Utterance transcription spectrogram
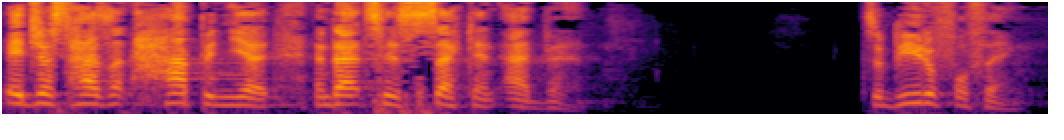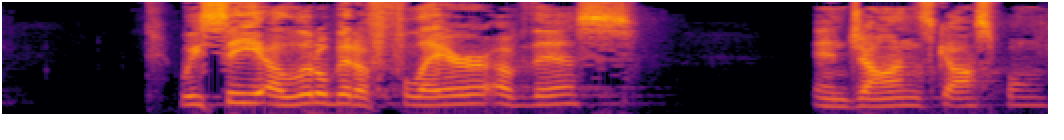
It just hasn't happened yet. And that's his second advent. It's a beautiful thing. We see a little bit of flair of this in John's gospel.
